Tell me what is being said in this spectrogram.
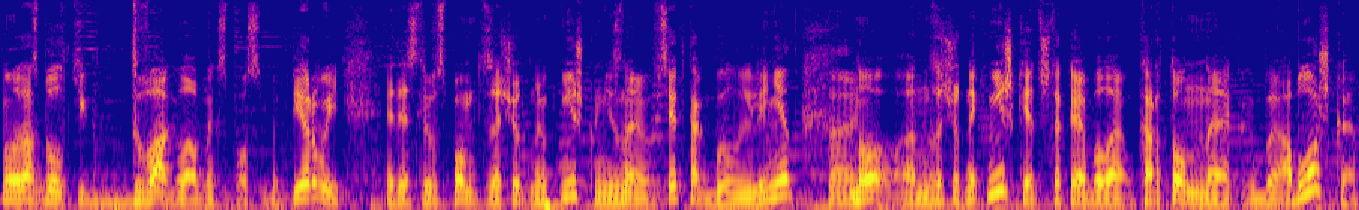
ну, у нас было таких два главных способа. Первый, это если вы вспомните зачетную книжку, не знаю, у всех так было или нет, Так. но а, на зачетной книжке это же такая была картонная как бы обложка,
